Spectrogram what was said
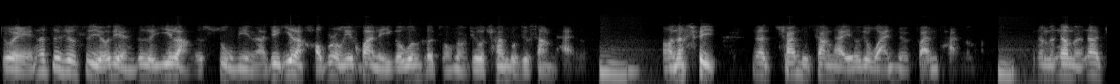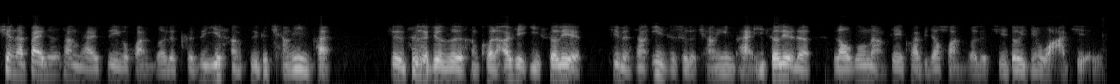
对，那这就是有点这个伊朗的宿命啊！就伊朗好不容易换了一个温和总统，结果川普就上台了。嗯，哦，那所以那川普上台以后就完全翻盘了嘛。嗯，那么那么那现在拜登上台是一个缓和的，可是伊朗是一个强硬派，这这个就是很困难。而且以色列基本上一直是个强硬派，以色列的劳工党这一块比较缓和的，其实都已经瓦解了。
